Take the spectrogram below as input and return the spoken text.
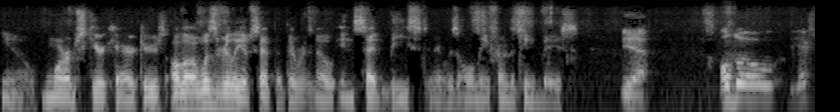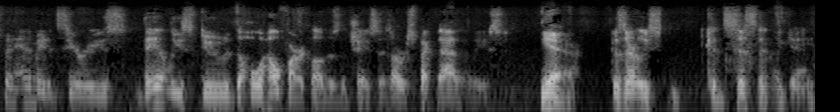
you know more obscure characters. Although I was really upset that there was no in-set beast and it was only from the team base. Yeah. Although the X Men animated series, they at least do the whole Hellfire Club as the chases. I respect that at least Yeah, because they're at least consistent again.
